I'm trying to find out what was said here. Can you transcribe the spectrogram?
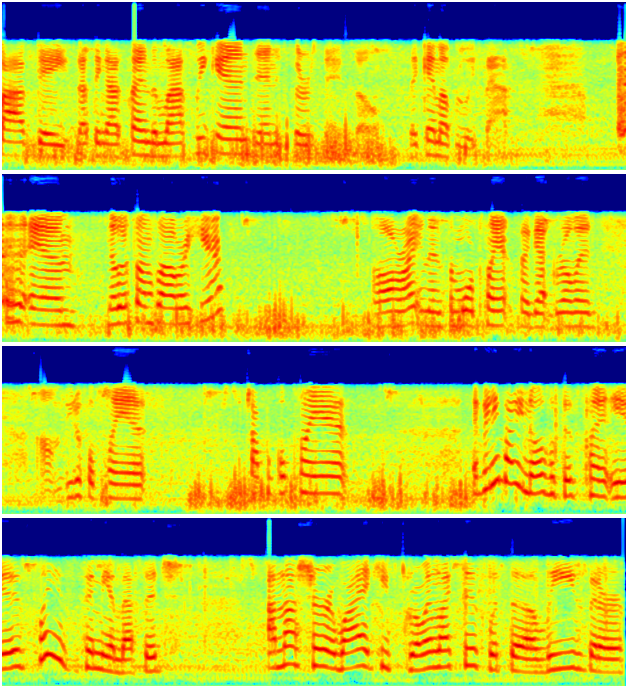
five days. I think I planted them last weekend, and it's Thursday, so they came up really fast. and another sunflower here. Alright, and then some more plants I got growing. Um, beautiful plants. Tropical plants. If anybody knows what this plant is, please send me a message. I'm not sure why it keeps growing like this with the leaves that are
